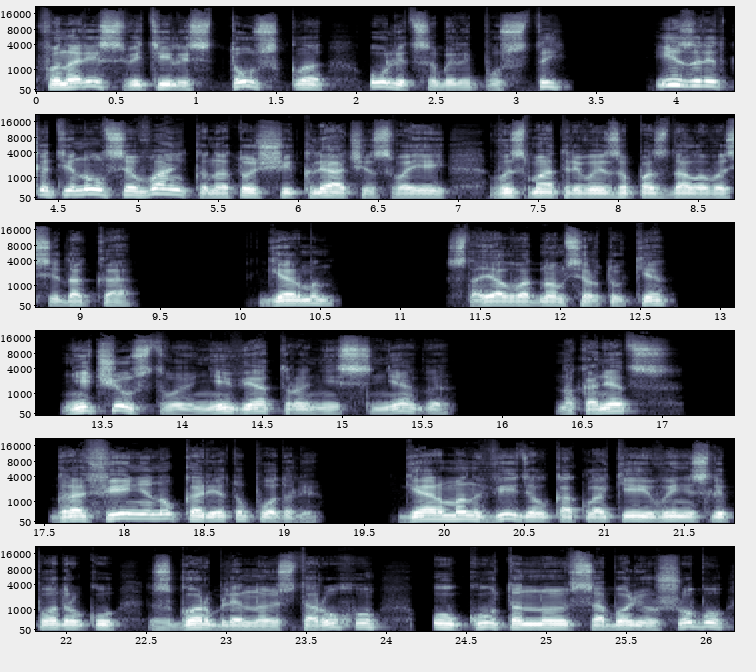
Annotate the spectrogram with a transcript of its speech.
фонари светились тускло, улицы были пусты. Изредка тянулся Ванька на тощей кляче своей, высматривая запоздалого седока. Герман стоял в одном сертуке, не чувствуя ни ветра, ни снега. Наконец, графинину карету подали. Герман видел, как лакеи вынесли под руку сгорбленную старуху, укутанную в соболью шубу,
